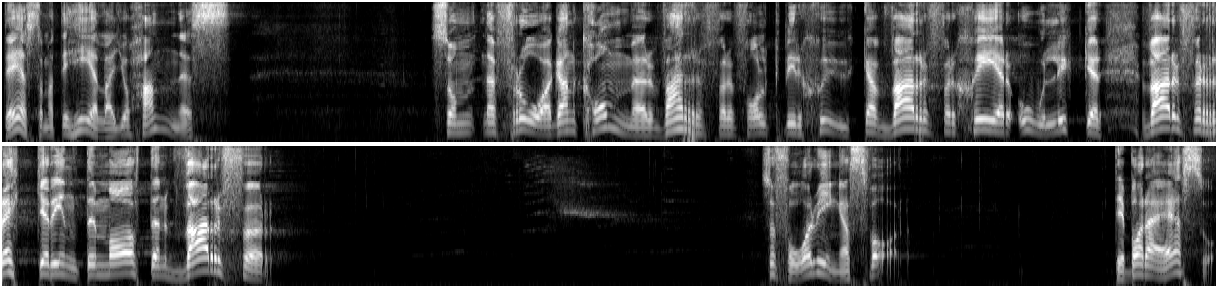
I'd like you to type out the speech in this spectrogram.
Det är som att det hela Johannes som när frågan kommer varför folk blir sjuka, varför sker olyckor, varför räcker inte maten, varför? Så får vi inga svar. Det bara är så.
